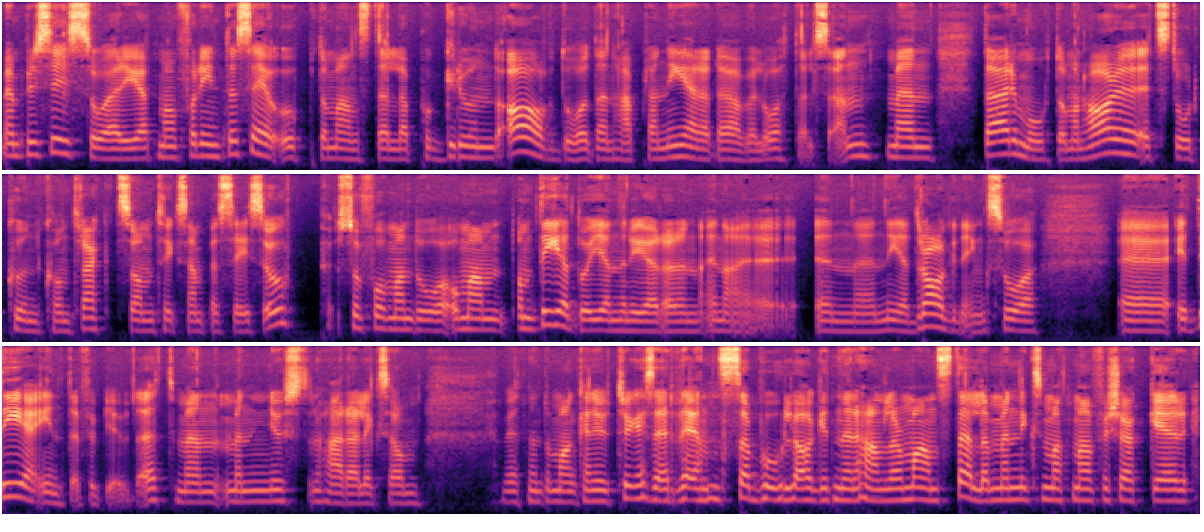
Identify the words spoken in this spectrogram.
men precis så är det ju att man får inte säga upp de anställda på grund av då den här planerade överlåtelsen. Men däremot om man har ett stort kundkontrakt som till exempel sägs upp så får man då, om, man, om det då genererar en, en, en neddragning så eh, är det inte förbjudet. Men, men just den här liksom jag vet inte om man kan uttrycka sig rensa bolaget när det handlar om anställda men liksom att man försöker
